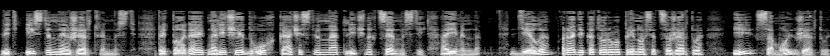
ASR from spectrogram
Ведь истинная жертвенность предполагает наличие двух качественно отличных ценностей, а именно – дело, ради которого приносится жертва, и самой жертвы.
